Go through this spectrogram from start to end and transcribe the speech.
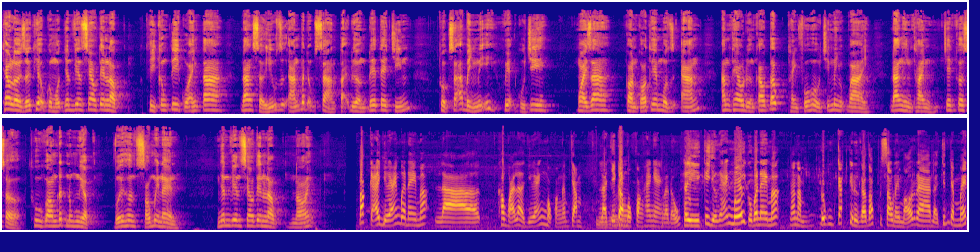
Theo lời giới thiệu của một nhân viên sale tên Lộc, thì công ty của anh ta đang sở hữu dự án bất động sản tại đường DT9 thuộc xã Bình Mỹ, huyện Củ Chi. Ngoài ra, còn có thêm một dự án ăn theo đường cao tốc thành phố Hồ Chí Minh Mộc Bài đang hình thành trên cơ sở thu gom đất nông nghiệp với hơn 60 nền. Nhân viên sale tên Lộc nói: Tất cả dự án bên em á là không phải là dự án 1 phần 500 là chỉ cần 1 phần 2 ngàn là đủ. Thì cái dự án mới của bên em á nó nằm đúng cách cái đường cao tốc sau này mở ra là 900 mét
